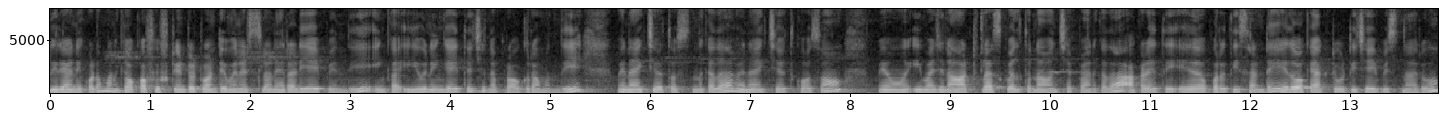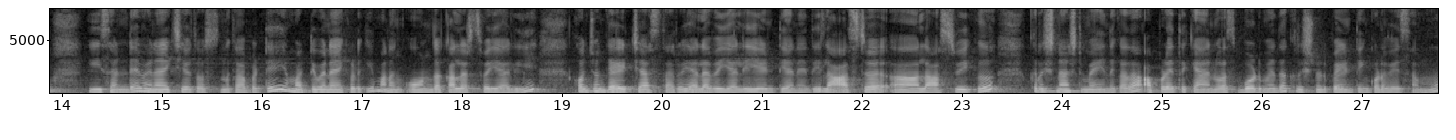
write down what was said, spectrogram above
బిర్యానీ కూడా మనకి ఒక ఫిఫ్టీన్ టు ట్వంటీ మినిట్స్లోనే రెడీ అయిపోయింది. ఇంకా ఈవినింగ్ అయితే చిన్న ప్రోగ్రామ్ ఉంది. వినాయక చవితి వస్తుంది కదా వినాయక చవితి కోసం మేము ఈ మధ్యన ఆర్ట్ క్లాస్కి వెళ్తున్నాం అని చెప్పాను కదా అక్కడైతే ఏదో ప్రతి సండే ఏదో ఒక యాక్టివిటీ చేపిస్తున్నారు. ఈ సండే వినాయక చవితి వస్తుంది కాబట్టి మట్టి వినాయకుడికి మనం ఓన్గా కలర్స్ వేయాలి. కొంచెం గైడ్ చేస్తారు ఎలా వేయాలి ఏంటి అనేది. లాస్ట్ లాస్ట్ వీక్ కృష్ణాష్టమి అయింది కదా అప్పుడైతే క్యాన్వాస్ బోర్డు మీద కృష్ణుడి పెయింటింగ్ కూడా వేసాము.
